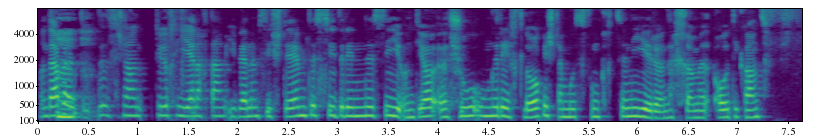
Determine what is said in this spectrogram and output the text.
Und eben, mhm. das ist natürlich je nachdem, in welchem System das sie drinnen sind. Und ja, ein Schulunterricht, logisch, der muss funktionieren. Und dann kommen auch die ganz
